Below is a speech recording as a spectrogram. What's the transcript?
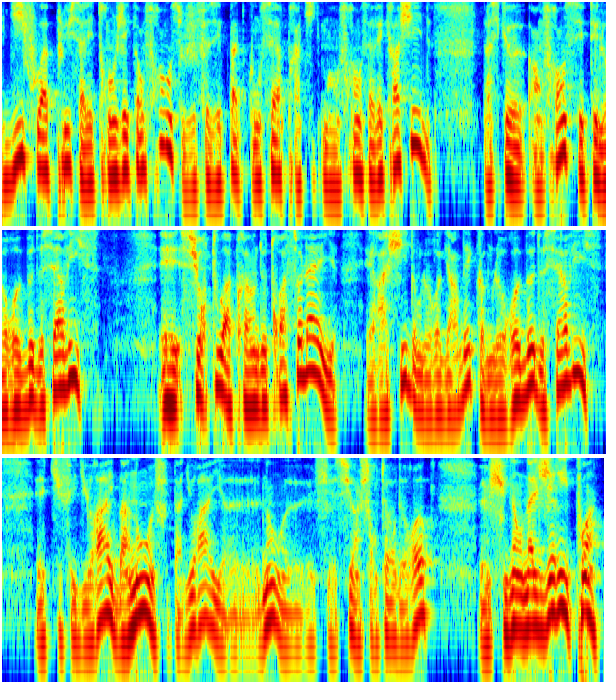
dix fois plus à l'étranger qu'en France. Je faisais pas de concert pratiquement en France avec Rachid parce que en France c'était le rebeu de service. Et surtout après un, deux, trois soleils. Et Rachid, on le regardait comme le rebeu de service. Et tu fais du rail? Ben non, je suis pas du rail. Euh, non, euh, je suis un chanteur de rock. Euh, je suis né en Algérie, point.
